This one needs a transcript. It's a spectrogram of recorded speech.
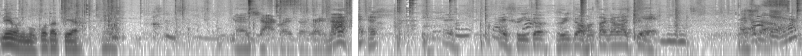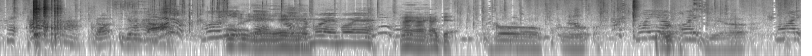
レオにもこうたってやっしゃ、これと、これな。はい、水筒、水筒ほったからして。よっしオッケーなはいあゃ。おいけるか？あもういいってええええもうええ、もうええはいはいはいってえ。五、九、もういいよ終わりもう十、終わり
